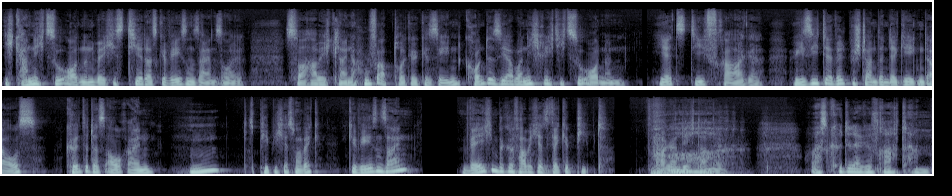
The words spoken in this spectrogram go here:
Ich kann nicht zuordnen, welches Tier das gewesen sein soll. Zwar habe ich kleine Hufabdrücke gesehen, konnte sie aber nicht richtig zuordnen. Jetzt die Frage. Wie sieht der Wildbestand in der Gegend aus? Könnte das auch ein, hm, das piep ich jetzt mal weg, gewesen sein? Welchen Begriff habe ich jetzt weggepiept? Frage an dich, Daniel. Was könnte der gefragt haben?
